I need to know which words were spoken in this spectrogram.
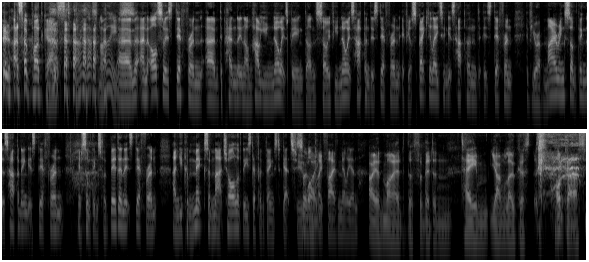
who has a podcast. Oh, that's nice. Um, and also, it's different um, depending on how you know it's being done. So, if you know it's happened, it's different. If you're speculating it's happened, it's different. If you're admiring something that's happening, it's different. If something's forbidden, it's different. And you can mix and match all of these different things to get to So, like- 1.5 million. I admired the Forbidden Tame Young Locust podcast.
